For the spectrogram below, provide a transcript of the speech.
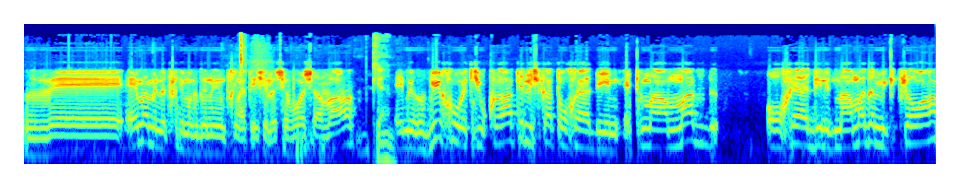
והם המנצחים הגדולים מבחינתי של השבוע שעבר. כן. הם הרוויחו את יוקרת לשכת עורכי הדין, את מעמד עורכי הדין, את מעמד המקצוע.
